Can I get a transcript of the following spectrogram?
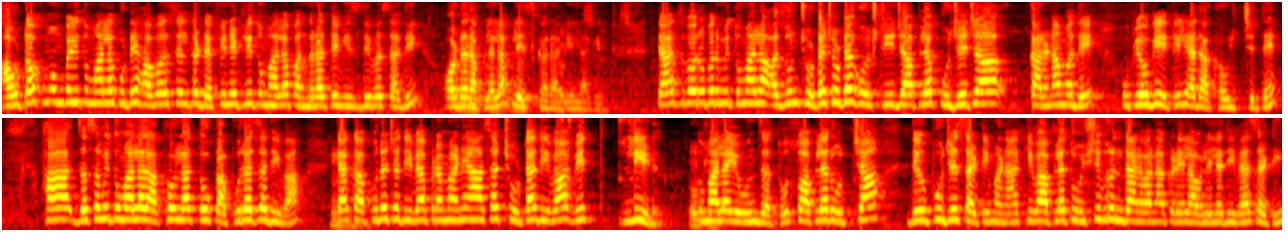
आउट ऑफ मुंबई तुम्हाला कुठे हवं असेल तर डेफिनेटली तुम्हाला पंधरा ते वीस दिवस आधी ऑर्डर. आपल्याला प्लेस करावी लागेल. त्याचबरोबर मी तुम्हाला अजून छोट्या छोट्या गोष्टी ज्या आपल्या पूजेच्या कारणामध्ये उपयोगी येतील ह्या दाखवू इच्छिते. हा जसं मी तुम्हाला दाखवला तो कापुराचा दिवा. त्या कापुराच्या दिव्याप्रमाणे हा असा छोटा दिवा विथ लीड ओके. तुम्हाला येऊन जातो. सो आपल्या रोजच्या देवपूजेसाठी म्हणा किंवा आपल्या तुळशी वृंदावनाकडे लावलेल्या दिव्यासाठी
